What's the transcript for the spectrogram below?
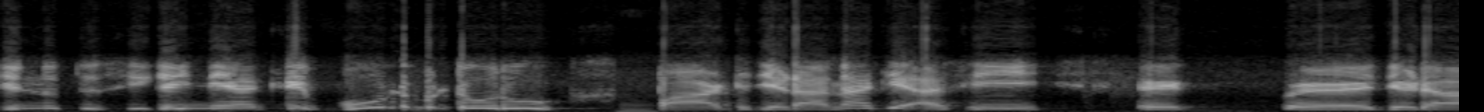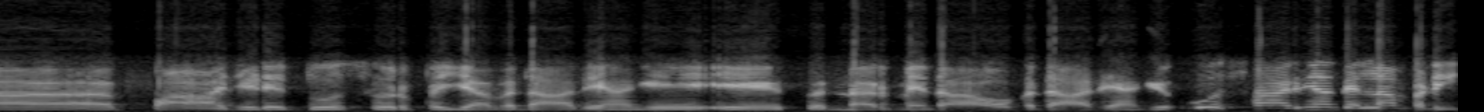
ਜਿਹਨੂੰ ਤੁਸੀਂ ਕਹਿੰਦੇ ਆ ਕਿ ਵੋਟ ਬਟੋਰੂ ਪਾਰਟ ਜਿਹੜਾ ਨਾ ਕਿ ਅਸੀਂ ਜਿਹੜਾ ਭਾ ਜਿਹੜੇ 200 ਰੁਪਇਆ ਵਧਾ ਦੇਾਂਗੇ ਇਹ ਨਰਮੇ ਦਾ ਉਹ ਵਧਾ ਦੇਾਂਗੇ ਉਹ ਸਾਰੀਆਂ ਗੱਲਾਂ ਬੜੀ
